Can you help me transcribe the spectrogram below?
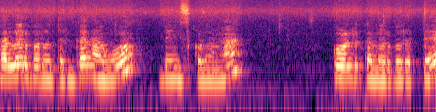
ಕಲರ್ ಬರೋ ತನಕ ನಾವು ಬೇಯಿಸ್ಕೊಳ್ಳೋಣ. ಗೋಲ್ಡ್ ಕಲರ್ ಬರುತ್ತೆ.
